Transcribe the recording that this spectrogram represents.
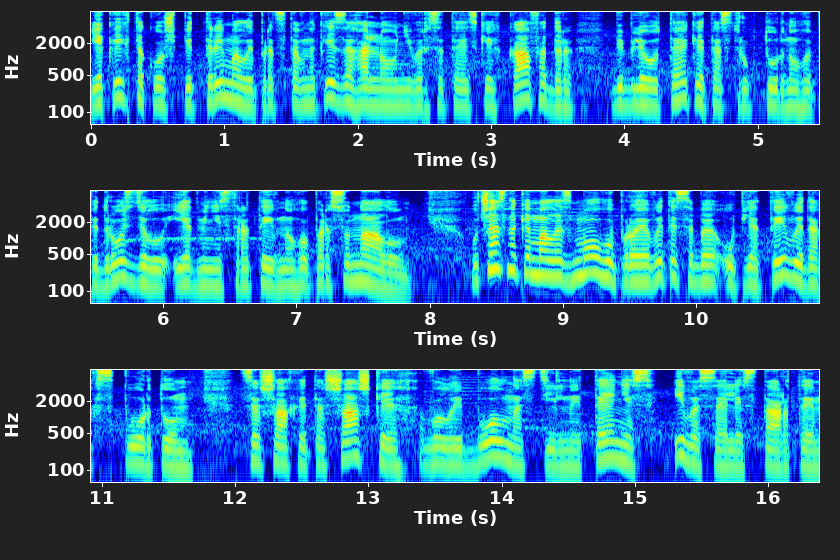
яких також підтримали представники загальноуніверситетських кафедр, бібліотеки та структурного підрозділу і адміністративного персоналу. Учасники мали змогу проявити себе у п'яти видах спорту: це шахи та шашки, волейбол, настільний теніс і веселі старти.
